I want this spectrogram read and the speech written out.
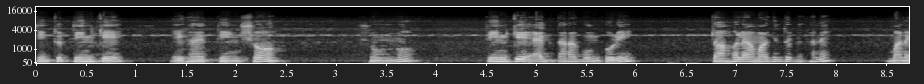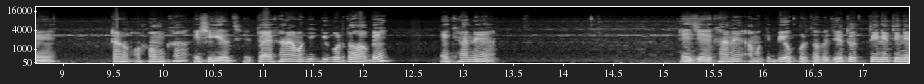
তিনশো তিনকে এখানে তিনশো শূন্য তিনকে এক দ্বারা গুণ করি, তাহলে আমার কিন্তু এখানে মানে একটা সংখ্যা এসে গেছে তো এখানে আমাকে কি করতে হবে? এখানে এই যে এখানে আমাকে বিয়োগ করতে হবে। যেহেতু তিনে তিনে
